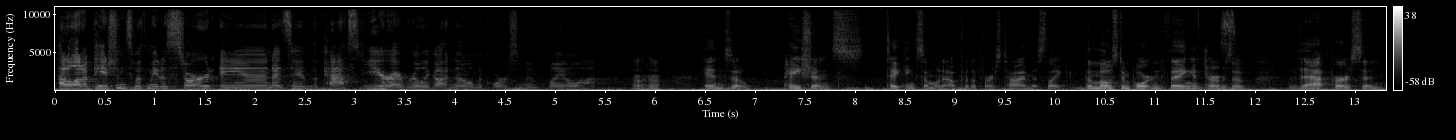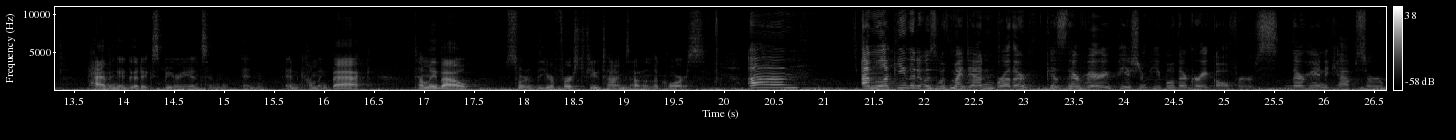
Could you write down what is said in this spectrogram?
had a lot of patience with me to start, and I'd say the past year I've really gotten out on the course and been playing a lot. Uh huh. And so, patience taking someone out for the first time is like the most important thing in terms of that person having a good experience and, and, and coming back. Tell me about sort of your first few times out on the course. Um, I'm lucky that it was with my dad and brother because they're very patient people. They're great golfers. Their handicaps are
